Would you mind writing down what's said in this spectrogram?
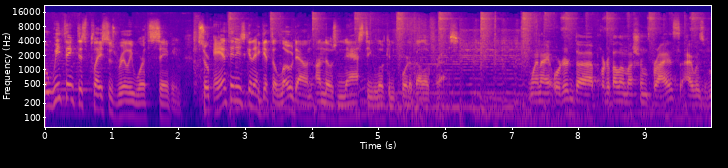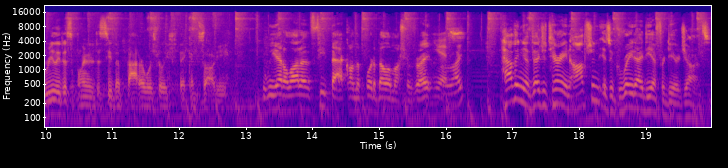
But we think this place is really worth saving. So Anthony's gonna get the lowdown on those nasty looking portobello fries. When I ordered the portobello mushroom fries, I was really disappointed to see the batter was really thick and soggy. We had a lot of feedback on the portobello mushrooms, right? Yes. All right. Having a vegetarian option is a great idea for Dear John's.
